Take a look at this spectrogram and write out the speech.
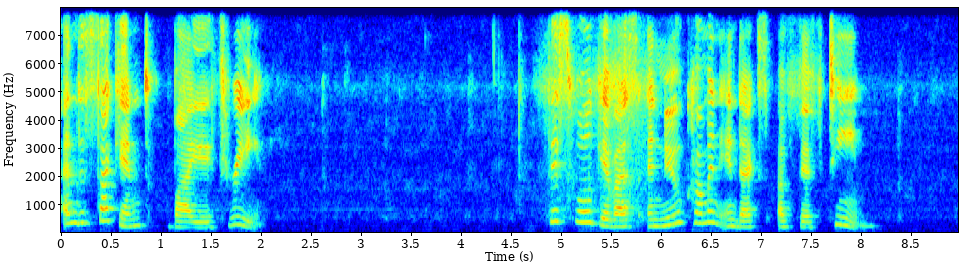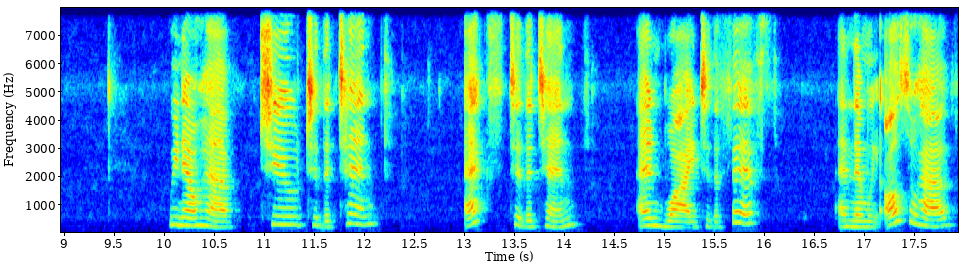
and the second by a 3. This will give us a new common index of 15. We now have 2 to the 10th, x to the 10th, and y to the 5th, and then we also have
